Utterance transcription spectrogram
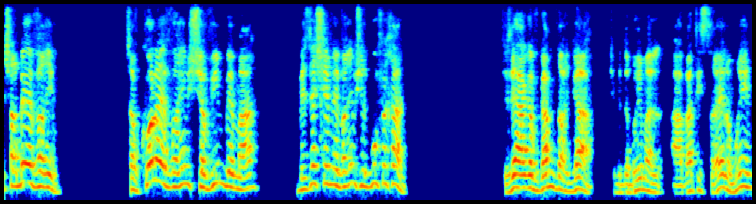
יש הרבה איברים. עכשיו, כל האיברים שווים במה? בזה שהם איברים של גוף אחד. שזה אגב גם דרגה, כשמדברים על אהבת ישראל, אומרים,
